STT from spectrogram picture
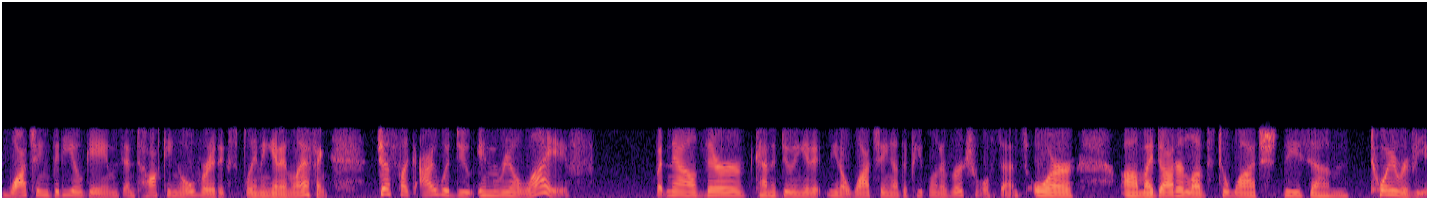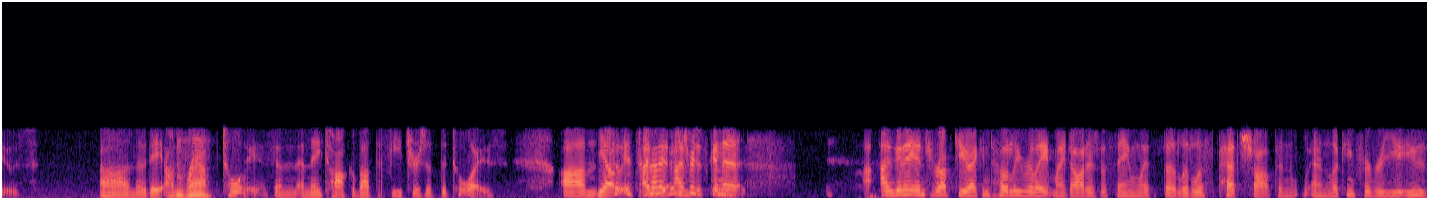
watching video games and talking over it, explaining it, and laughing, just like I would do in real life. But now they're kind of doing it, you know, watching other people in a virtual sense. Or uh, my daughter loves to watch these um, toy reviews. Uh, they unwrap mm-hmm. toys and and they talk about the features of the toys. Um, yeah, so it's kind I'm, of I'm just gonna I'm going to interrupt you. I can totally relate. My daughter's the same with the Littlest Pet Shop and and looking for reviews.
